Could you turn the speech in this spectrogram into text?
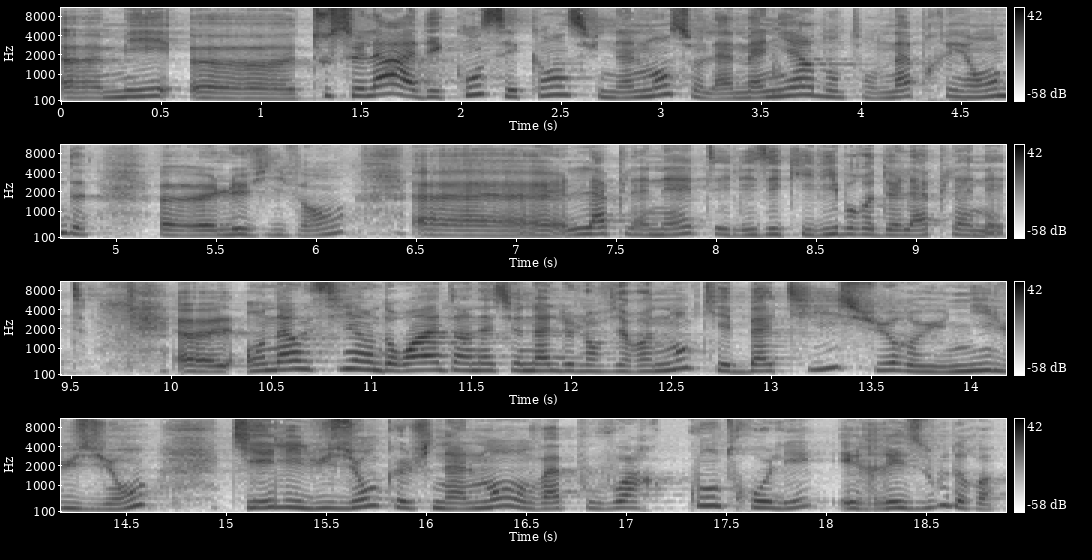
euh, mais euh, tout cela a des conséquences finalement sur la manière dont on appréhende le vivant, la planète et les équilibres de la planète. on a aussi un droit international de l'environnement qui est bâti sur une illusion, qui est l'illusion que finalement on va pouvoir contrôler et résoudre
